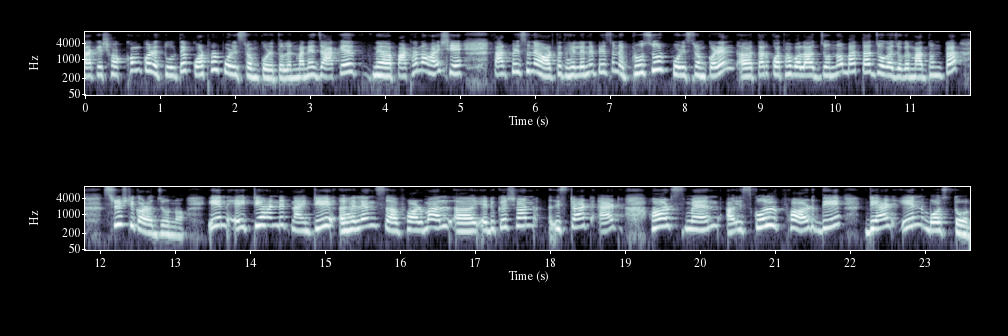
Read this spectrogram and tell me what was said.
তাকে সক্ষম করে তুলতে কঠোর পরিশ্রম করে তোলেন। মানে যাকে পাঠানো হয় সে তার পেছনে অর্থাৎ হেলেনের পেছনে প্রচুর পরিশ্রম করেন তার কথা বলার জন্য বা তার যোগাযোগের মাধ্যমটা সৃষ্টি করার জন্য। In eighty hundred ninety Helen's formal education start at Horace Mann school for the deaf in Boston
